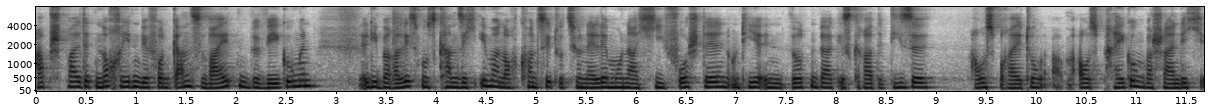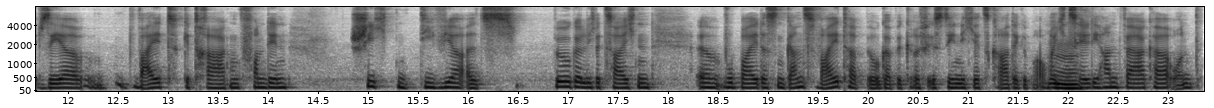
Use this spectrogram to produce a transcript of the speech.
abspaltet. Noch reden wir von ganz weiten Bewegungen. Liberalismus kann sich immer noch konstitutionelle Monarchie vorstellen. Und hier in Württemberg ist gerade diese Ausbreitung, Ausprägung wahrscheinlich sehr weit getragen von den Schichten, die wir als bürgerlich bezeichnen, äh, wobei das ein ganz weiter Bürgerbegriff ist, den ich jetzt gerade gebrauche. Mhm. Ich zähle die Handwerker und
